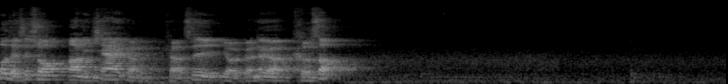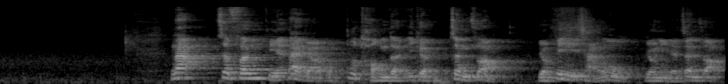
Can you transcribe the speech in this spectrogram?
或者是说啊，你现在可能可能是有一个那个咳嗽，那这分别代表不同的一个症状，有病理产物，有你的症状，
